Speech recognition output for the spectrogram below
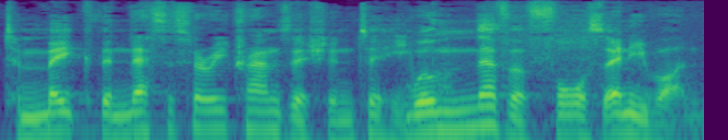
to make the necessary transition to heat. We'll never force anyone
